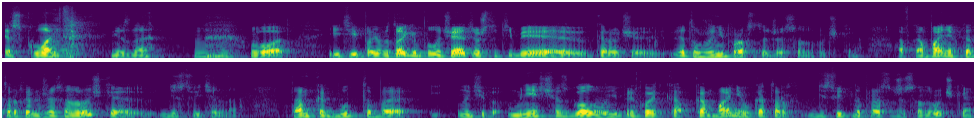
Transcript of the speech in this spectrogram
SQLite, не знаю. Uh-huh. Вот. И типа, и в итоге получается, что тебе, короче, это уже не просто JSON ручки. А в компаниях, в которых это JSON ручки, действительно, там как будто бы, ну, типа, мне сейчас в голову не приходит компании, у которых действительно просто JSON-ручки,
